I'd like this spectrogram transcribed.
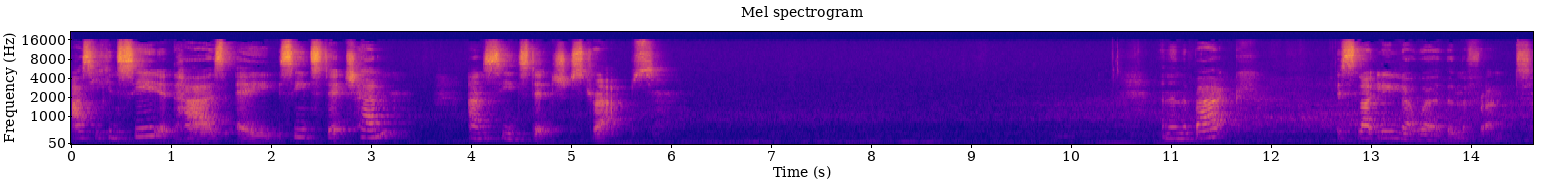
As you can see, it has a seed stitch hem and seed stitch straps. And then the back is slightly lower than the front.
